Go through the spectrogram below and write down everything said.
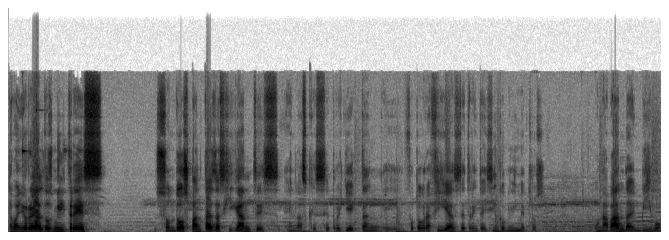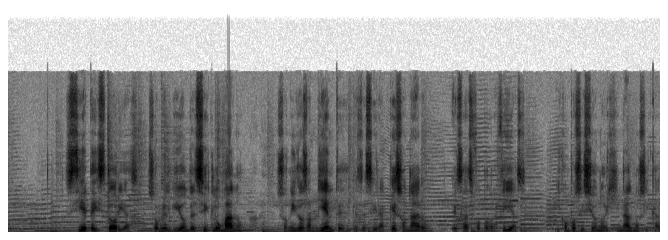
Tamaño real 2003 son dos pantallas gigantes en las que se proyectan eh, fotografías de 35 milímetros, una banda en vivo, siete historias sobre el guion del ciclo humano, sonidos ambiente, es decir, a qué sonaron esas fotografías y composición original musical.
